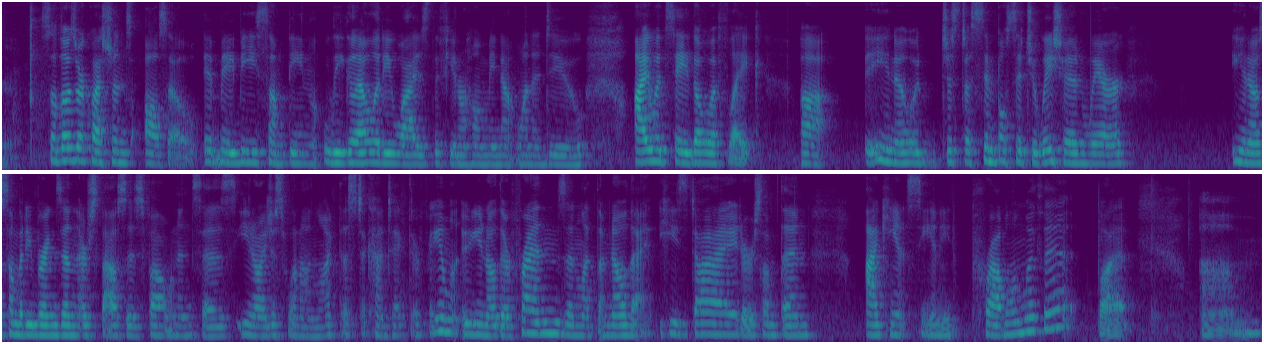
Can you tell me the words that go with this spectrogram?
Yeah. So those are questions also. It may be something legality wise the funeral home may not want to do. I would say though if like uh you know just a simple situation where you know somebody brings in their spouse's phone and says, you know, I just want to unlock this to contact their family, you know, their friends and let them know that he's died or something. I can't see any problem with it, but um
